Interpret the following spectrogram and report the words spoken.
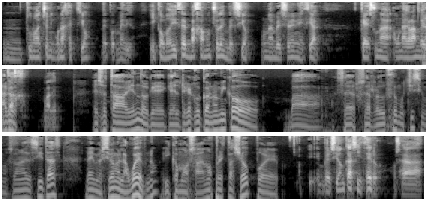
mm, tú no has hecho ninguna gestión de por medio. Y como dices, baja mucho la inversión, una inversión inicial, que es una, una gran Claro. ventaja. ¿vale? Eso estaba viendo, que, que el riesgo económico va se, se reduce muchísimo. Solo necesitas la inversión en la web, ¿no? Y como sabemos PrestaShop, pues inversión casi cero. O sea,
